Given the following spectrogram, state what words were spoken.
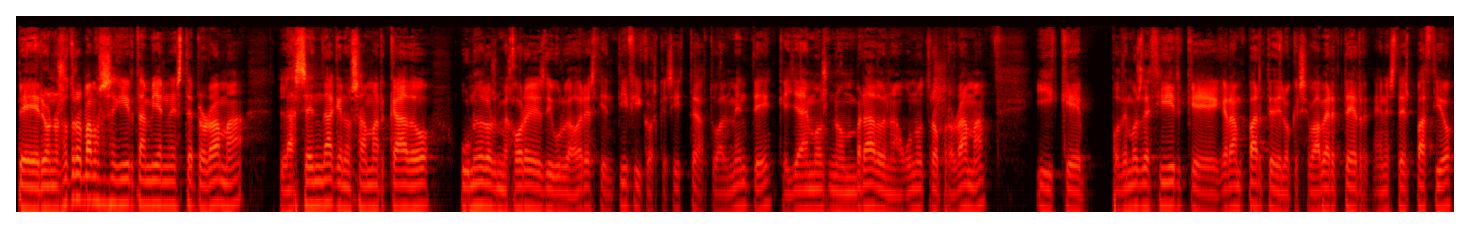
Pero nosotros vamos a seguir también en este programa la senda que nos ha marcado uno de los mejores divulgadores científicos que existe actualmente, que ya hemos nombrado en algún otro programa y que podemos decir que gran parte de lo que se va a verter en este espacio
